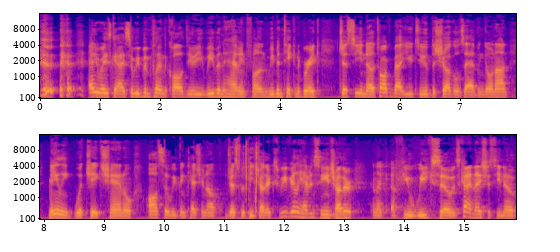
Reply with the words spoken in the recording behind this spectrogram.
Anyways, guys, so we've been playing the Call of Duty. We've been having fun. We've been taking a break just so you know, talk about YouTube, the struggles that have been going on, mainly with Jake's channel. Also, we've been catching up just with each other because we really haven't seen each other in like a few weeks. So it's kind of nice just, you know,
